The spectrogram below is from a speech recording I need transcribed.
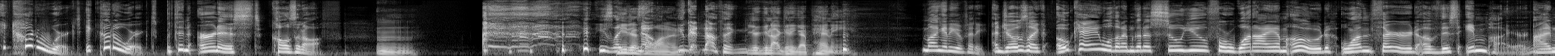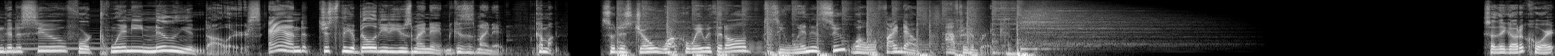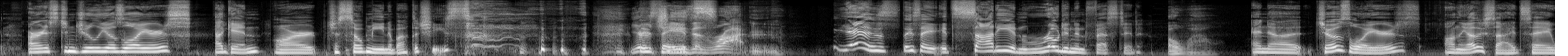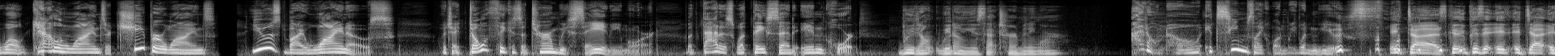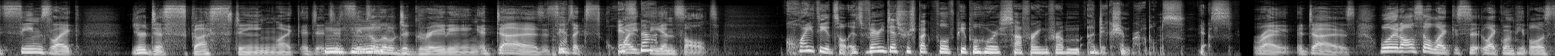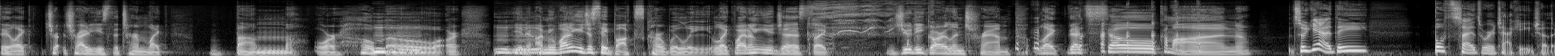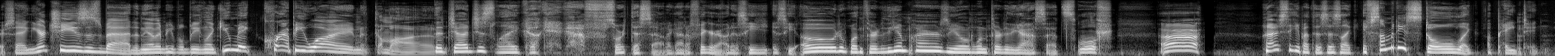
it could have worked. It could have worked. But then Ernest calls it off. Mm. He's like. He doesn't no, wanna- you get nothing. You're not getting a penny. I'm not getting a penny. And Joe's like, okay, well, then I'm going to sue you for what I am owed one third of this empire. I'm going to sue for $20 million and just the ability to use my name because it's my name. Come on. So does Joe walk away with it all? Does he win his suit? Well, we'll find out after the break. So they go to court. Ernest and Julio's lawyers, again, are just so mean about the cheese. Your cheese is rotten. Yes, they say it's soddy and rodent infested. Oh wow. And uh, Joe's lawyers on the other side say, well, Gallo wines are cheaper wines used by winos, which I don't think is a term we say anymore, but that is what they said in court. We don't we don't use that term anymore. I don't know. It seems like one we wouldn't use. It does because it it it, it seems like you're disgusting. Like it, it, it seems a mm-hmm. little degrading. It does. It seems like quite the insult. Quite the insult. It's very disrespectful of people who are suffering from addiction problems. Yes. Right. It does. Well, it also like like when people say like tr- try to use the term like bum or hobo mm-hmm. or you know. I mm-hmm. mean, why don't you just say boxcar Willie? Like, why don't you just like Judy Garland tramp? Like that's so. Come on. So yeah, they both sides were attacking each other, saying your cheese is bad, and the other people being like, you make crappy wine. Come on. The judge is like, okay, I gotta f- sort this out. I gotta figure out is he is he owed one third of the empire? Is he owed one third of the assets? Oof. Ah. When I was thinking about this, is like if somebody stole like a painting,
